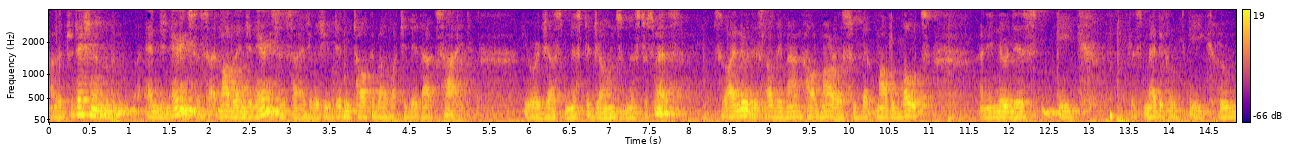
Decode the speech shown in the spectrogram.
And the tradition in the engineering society, model engineering society was you didn't talk about what you did outside. You were just Mr. Jones and Mr. Smith. So I knew this lovely man called Maurice who built model boats, and he knew this geek, this medical geek who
